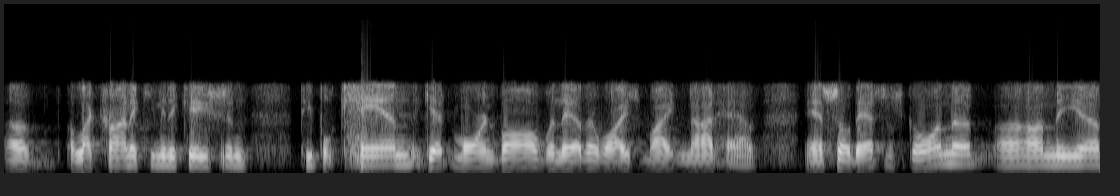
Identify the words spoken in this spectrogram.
of electronic communication. People can get more involved when they otherwise might not have, and so that's just go on the uh, on the uh,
